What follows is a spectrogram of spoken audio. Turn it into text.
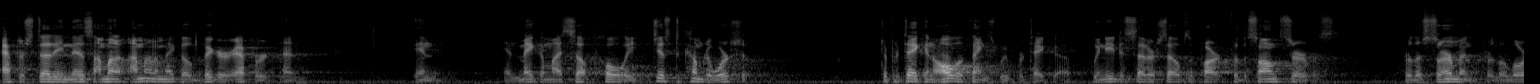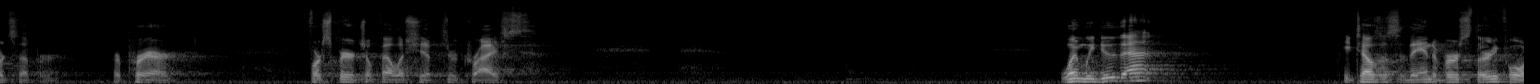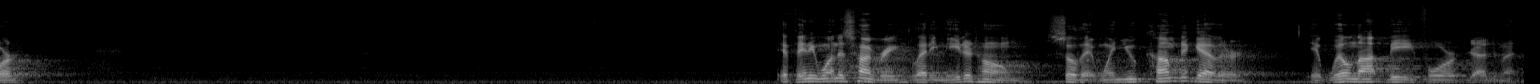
after studying this, I'm going to I'm gonna make a bigger effort and, in, in making myself holy just to come to worship, to partake in all the things we partake of. We need to set ourselves apart for the song service, for the sermon, for the Lord's Supper, for prayer, for spiritual fellowship through Christ. When we do that, he tells us at the end of verse 34 If anyone is hungry, let him eat at home, so that when you come together, it will not be for judgment.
